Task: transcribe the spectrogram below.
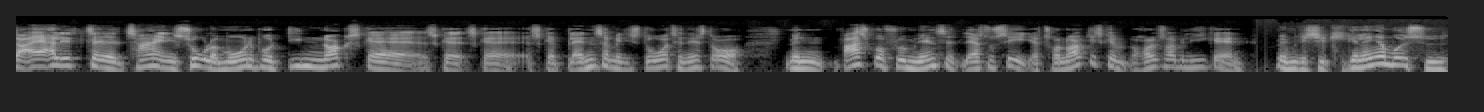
der er lidt øh, tegn i sol og måne på, at de nok skal, skal, skal, skal blande sig med de store til næste år. Men Vasco og Fluminense, lad os nu se. Jeg tror nok, de skal holde sig op i ligaen. Men hvis vi kigger længere mod syd,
